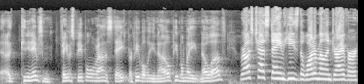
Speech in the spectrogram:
Uh, can you name some famous people around the state or people you know, people may know of? Ross Chastain, he's the watermelon driver,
